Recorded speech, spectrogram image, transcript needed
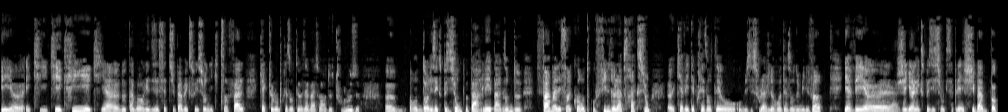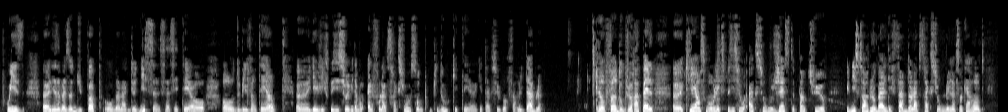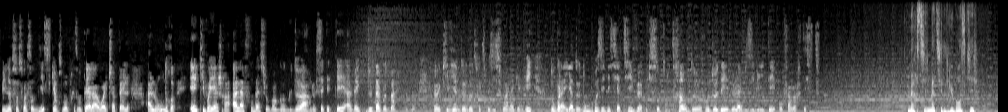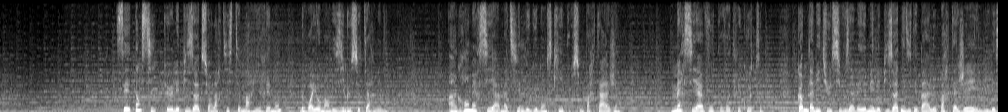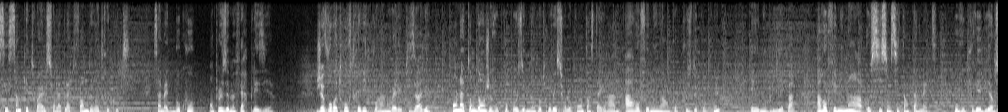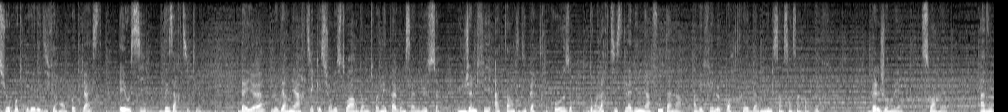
et, qui, écrit et qui a notamment organisé cette superbe exposition Nikit Saint-Phal, qui est actuellement présentée aux abattoirs de Toulouse. Euh, dans les expositions, on peut parler par exemple de Femmes années 50 au fil de l'abstraction euh, qui avait été présentée au, musée Soulage de Rodez en 2020. Il y avait euh, la géniale exposition qui s'appelait Shibam Pop Wiz, les Amazones du pop au Mamac de Nice. Ça, c'était en, en 2021. il y a eu l'exposition évidemment Elles font l'abstraction au centre Pompidou qui était, qui était absolument formidable. Et enfin, donc je rappelle qu'il y a en ce moment l'exposition Action, Geste, Peinture, une histoire globale des femmes de l'abstraction 1940-1970, qui est en ce moment présentée à la Whitechapel à Londres, et qui voyagera à la Fondation Van Gogh de Arles cet été avec deux tableaux de Marie euh, qui viennent de notre exposition à la galerie. Donc voilà, il y a de nombreuses initiatives qui sont en train de redonner de la visibilité aux femmes artistes. Merci Mathilde Gubanski. C'est ainsi que l'épisode sur l'artiste Marie Raymond, Le Royaume invisible, se termine. Un grand merci à Mathilde Gubanski pour son partage. Merci à vous pour votre écoute. Comme d'habitude, si vous avez aimé l'épisode, n'hésitez pas à le partager et lui laisser 5 étoiles sur la plateforme de votre écoute. Ça m'aide beaucoup, en plus de me faire plaisir. Je vous retrouve très vite pour un nouvel épisode. En attendant, je vous propose de me retrouver sur le compte Instagram Art au féminin pour plus de contenu. Et n'oubliez pas, Art au féminin a aussi son site internet où vous pouvez bien sûr retrouver les différents podcasts et aussi des articles. D'ailleurs, le dernier article est sur l'histoire d'Antoinetta Gonsalvus, une jeune fille atteinte d'hypertrichose dont l'artiste Lavinia Fontana avait fait le portrait vers 1559. Belle journée soirée. À vous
